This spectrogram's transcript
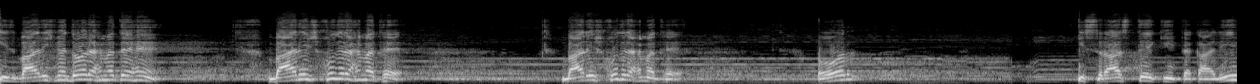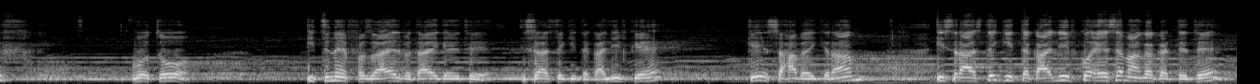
इस बारिश में दो रहमतें हैं। बारिश खुद रहमत है बारिश खुद रहमत है। और इस रास्ते की तकालीफ, वो तो इतने फजाइल बताए गए थे। इस रास्ते की तकालीफ के, कि साहब कराम इस रास्ते की तकालीफ को ऐसे मांगा करते थे,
